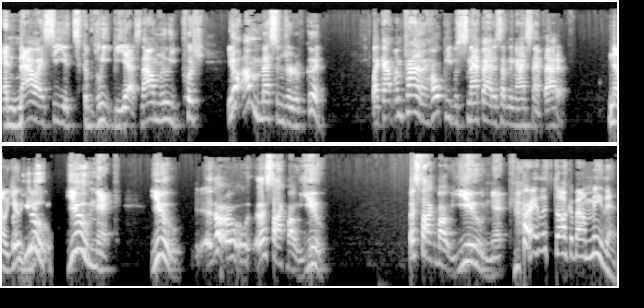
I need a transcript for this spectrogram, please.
and now I see it's complete BS. Now I'm really push. You know, I'm a messenger of good. Like I'm, I'm trying to help people snap out of something I snapped out of. No, you're But you, you, Nick, you. Uh, let's talk about you. Let's talk about you, Nick. All right, let's talk about me then.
